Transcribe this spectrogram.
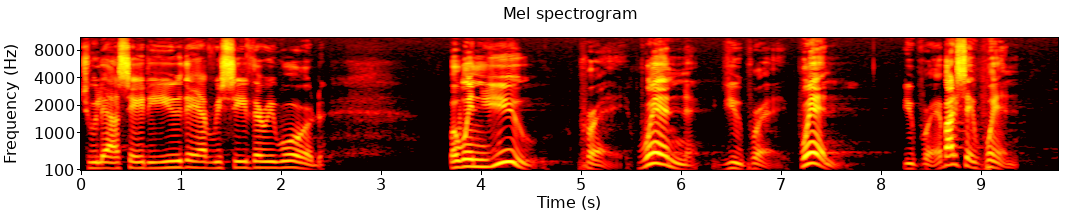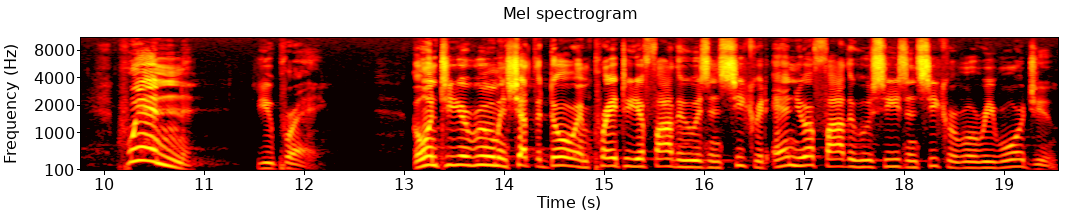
Truly I say to you, they have received their reward. But when you pray. When you pray. When you pray. Everybody say when. When you pray. Go into your room and shut the door and pray to your Father who is in secret, and your Father who sees in secret will reward you.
